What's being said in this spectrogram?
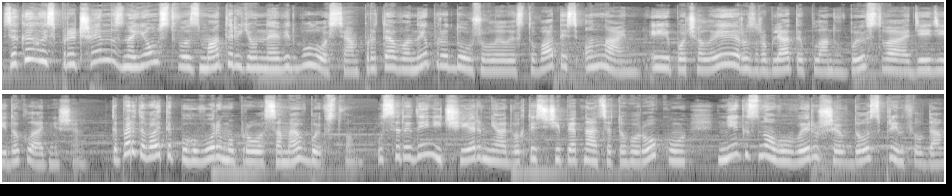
З якихось причин знайомство з матір'ю не відбулося, проте вони продовжували листуватись онлайн і почали розробляти план вбивства діді докладніше. Тепер давайте поговоримо про саме вбивство. У середині червня 2015 року Нік знову вирушив до Спрінфілда.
